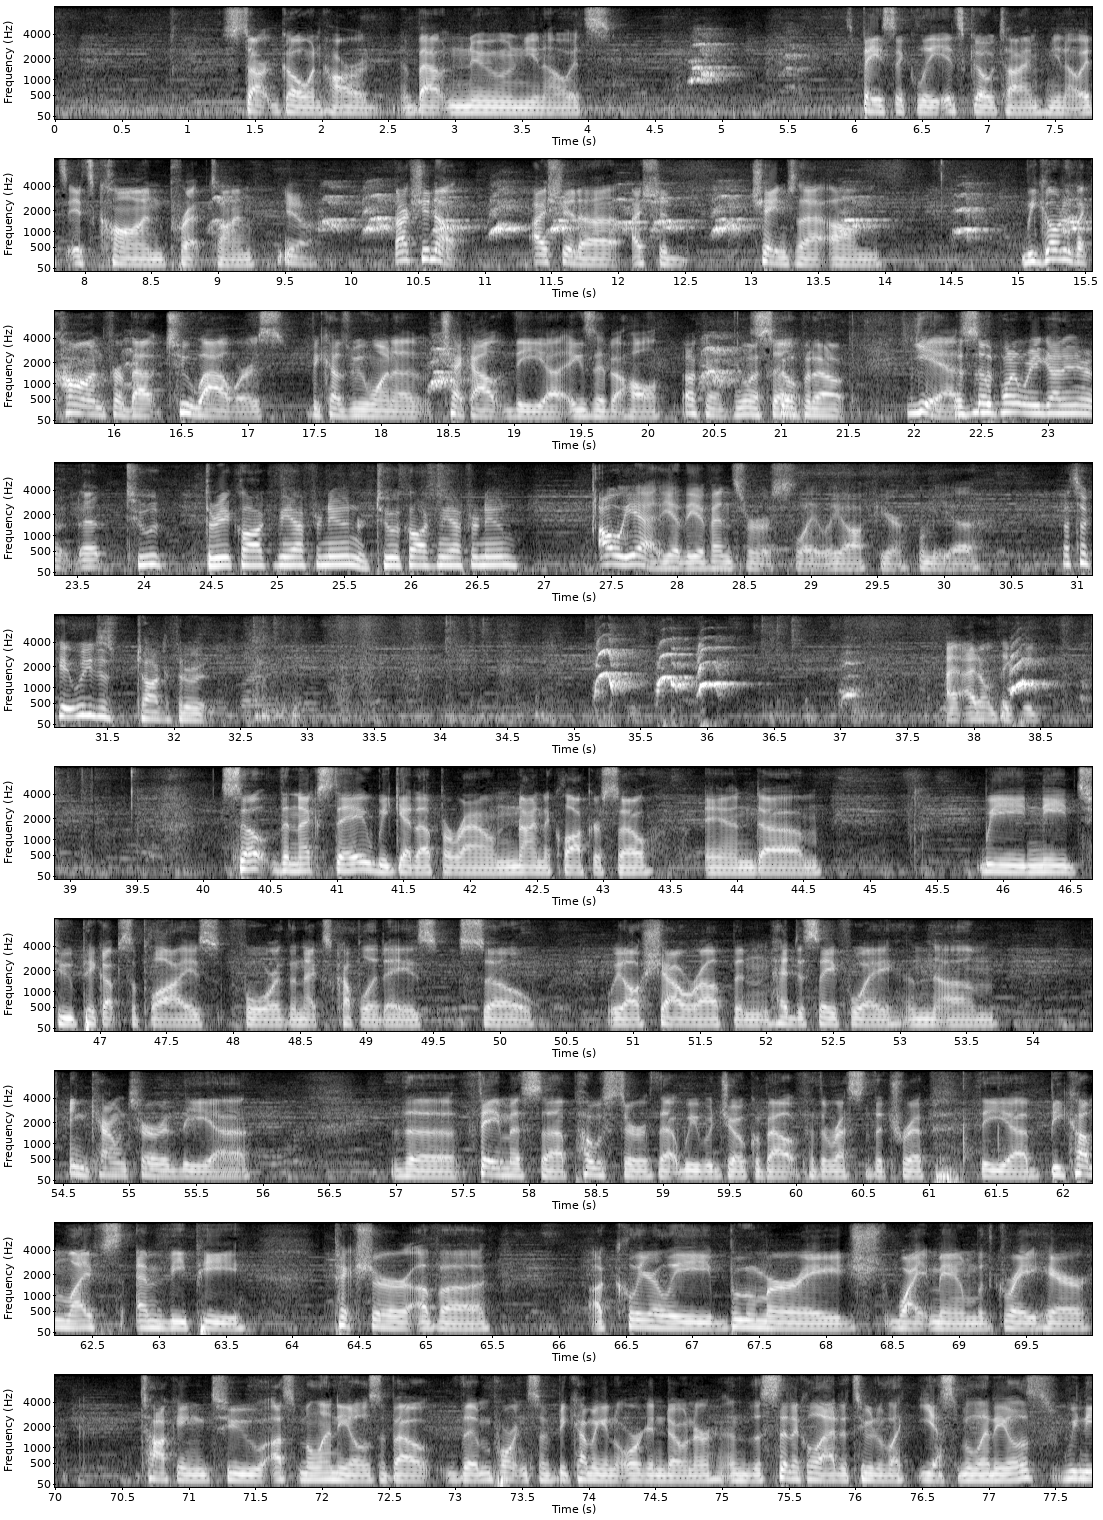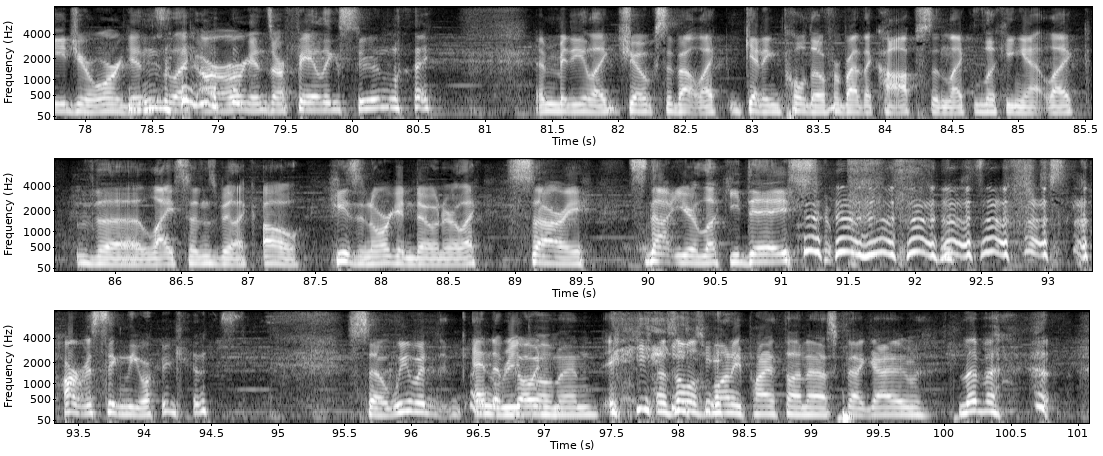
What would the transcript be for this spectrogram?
start going hard. About noon, you know, it's it's basically it's go time. You know, it's it's con prep time. Yeah. Actually, no. I should uh I should change that. Um, we go to the con for about two hours because we want to check out the uh, exhibit hall. Okay. You want to So- scope it out. Yeah. This so is the point where you got in here at two, three o'clock in the afternoon or two o'clock in the afternoon. oh yeah, yeah. The events are slightly off here. Let me uh. That's okay. We can just talk through it. I, I don't think we. So the next day we get up around nine o'clock or so, and um, we need to pick up supplies for the next couple of days. So we all shower up and head to Safeway and um, encounter the uh, the famous uh, poster that we would joke about for the rest of the trip. The uh, "Become Life's MVP" picture of a a clearly boomer aged white man with gray hair talking to us millennials about the importance of becoming an organ donor and the cynical attitude of like yes millennials we need your organs. Like our organs are failing soon. Like and Mitty like jokes about like getting pulled over by the cops and like looking at like the license be like oh he's an organ donor. Like sorry it's not your lucky day harvesting the organs so we would end up Repo going man. That's almost Monty Python esque. That guy live a,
